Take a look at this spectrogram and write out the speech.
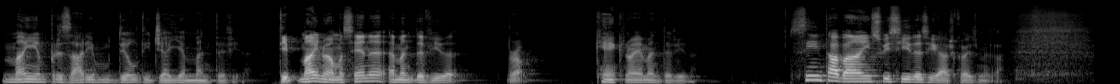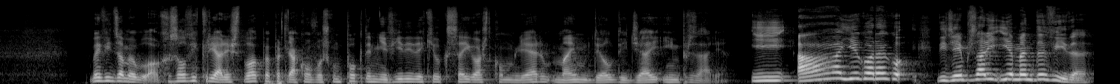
Mãe, empresária, modelo, DJ e amante da vida. Tipo, mãe não é uma cena, amante da vida. Bro, quem é que não é amante da vida? Sim, está bem, suicidas e as coisas, mas... Bem-vindos ao meu blog. Resolvi criar este blog para partilhar convosco um pouco da minha vida e daquilo que sei e gosto como mulher, mãe, modelo, DJ e empresária. E. Ah, e agora. DJ empresária e amante da vida.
